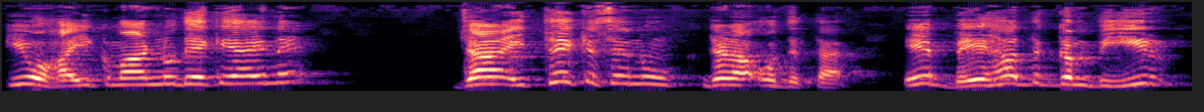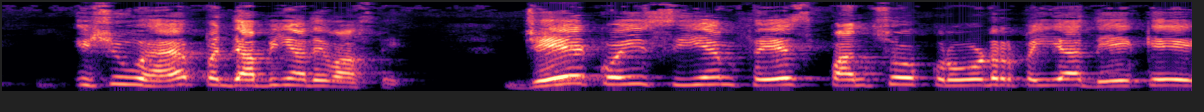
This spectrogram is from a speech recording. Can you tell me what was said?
ਕਿ ਉਹ ਹਾਈ ਕਮਾਂਡ ਨੂੰ ਦੇ ਕੇ ਆਏ ਨੇ? ਜਾਂ ਇੱਥੇ ਕਿਸੇ ਨੂੰ ਜਿਹੜਾ ਉਹ ਦਿੱਤਾ? ਇਹ ਬੇਹੱਦ ਗੰਭੀਰ ਇਸ਼ੂ ਹੈ ਪੰਜਾਬੀਆਂ ਦੇ ਵਾਸਤੇ। ਜੇ ਕੋਈ ਸੀਐਮ ਫੇਸ 500 ਕਰੋੜ ਰੁਪਈਆ ਦੇ ਕੇ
